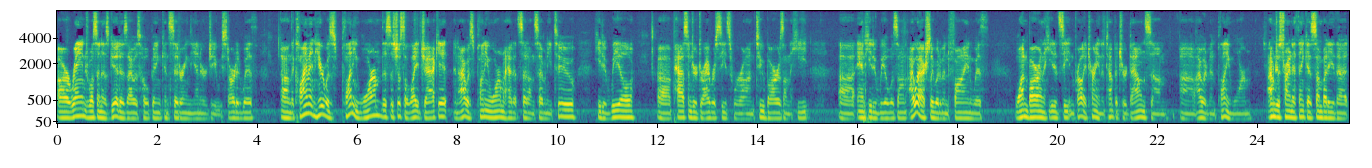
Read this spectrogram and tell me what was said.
Our range wasn't as good as I was hoping considering the energy we started with. Um, the climate in here was plenty warm. This is just a light jacket and I was plenty warm. I had it set on 72, heated wheel. Uh, passenger driver seats were on two bars on the heat uh, and heated wheel was on. I would actually would have been fine with one bar on the heated seat and probably turning the temperature down some uh, I would have been plenty warm. I'm just trying to think as somebody that,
